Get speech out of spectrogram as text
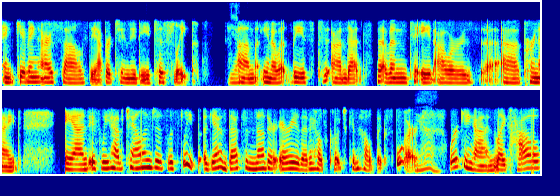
and giving ourselves the opportunity to sleep? Yeah. Um, you know, at least um, that seven to eight hours uh, per night. And if we have challenges with sleep, again, that's another area that a health coach can help explore. Yeah. Working on like how,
